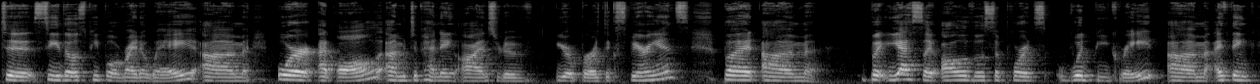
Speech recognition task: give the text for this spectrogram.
to see those people right away um, or at all, um, depending on sort of your birth experience. But um, but yes, like all of those supports would be great. Um, I think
